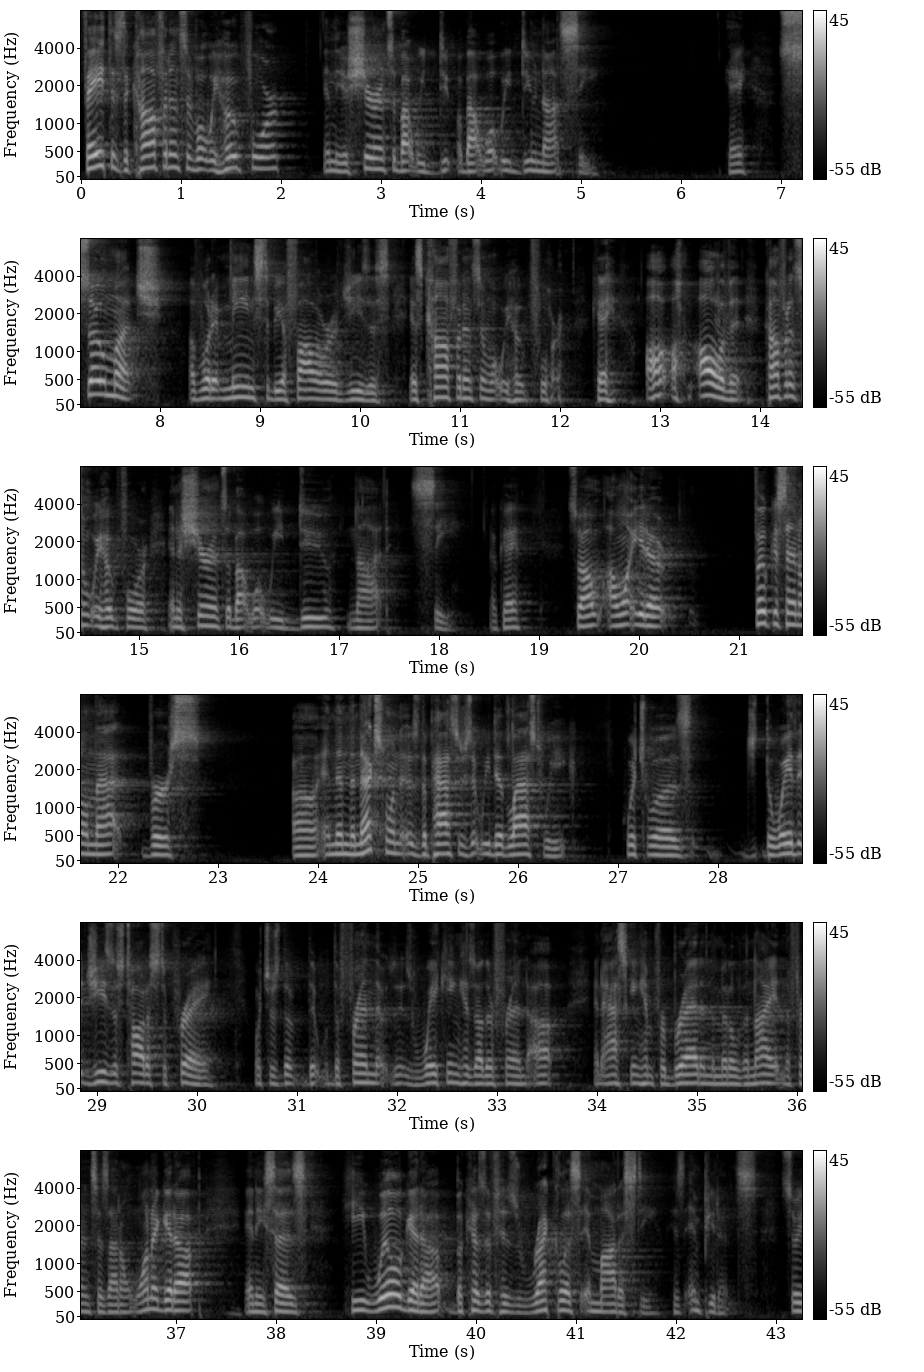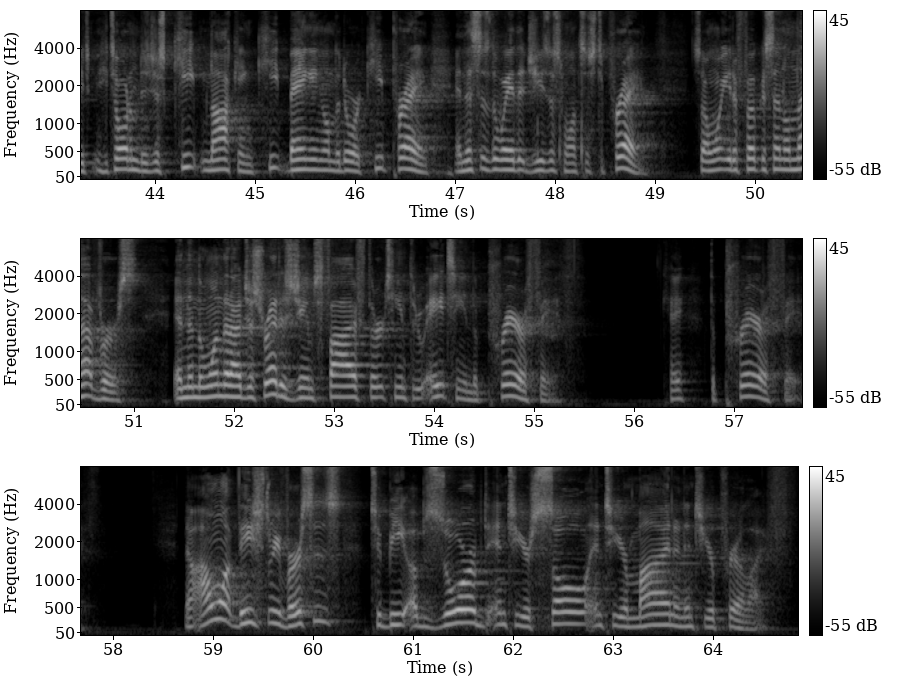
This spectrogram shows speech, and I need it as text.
faith is the confidence of what we hope for and the assurance about, we do, about what we do not see. Okay, so much of what it means to be a follower of Jesus is confidence in what we hope for, okay? All, all of it, confidence in what we hope for, and assurance about what we do not see, okay? So I, I want you to focus in on that verse. Uh, and then the next one is the passage that we did last week, which was the way that Jesus taught us to pray, which was the, the, the friend that is waking his other friend up and asking him for bread in the middle of the night. And the friend says, I don't want to get up. And he says, he will get up because of his reckless immodesty, his impudence. So he, he told him to just keep knocking, keep banging on the door, keep praying. And this is the way that Jesus wants us to pray. So I want you to focus in on that verse. And then the one that I just read is James 5 13 through 18, the prayer of faith. Okay? The prayer of faith. Now, I want these three verses to be absorbed into your soul, into your mind, and into your prayer life.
